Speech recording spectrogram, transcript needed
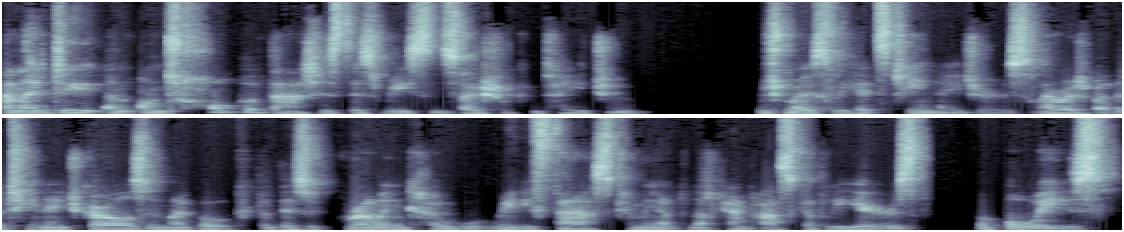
And I do, and on top of that is this recent social contagion which mostly hits teenagers. And I wrote about the teenage girls in my book, but there's a growing cohort really fast coming up in the past couple of years of boys.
